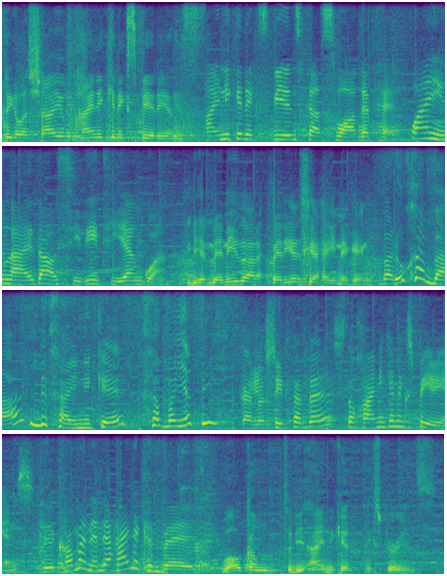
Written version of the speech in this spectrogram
приглашаю в Heineken Experience. Heineken Experience का स्वागत है 欢迎来到喜力体验馆。Bienvenido a la experiencia Heineken. Baruch haba Heineken Havayati. Carlos ήρθατε στο Heineken Experience. Willkommen in der Heineken Welt Welcome to the Heineken Experience.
